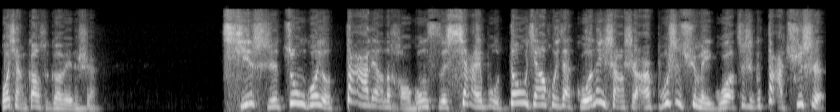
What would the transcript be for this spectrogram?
我想告诉各位的是，其实中国有大量的好公司，下一步都将会在国内上市，而不是去美国，这是个大趋势。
